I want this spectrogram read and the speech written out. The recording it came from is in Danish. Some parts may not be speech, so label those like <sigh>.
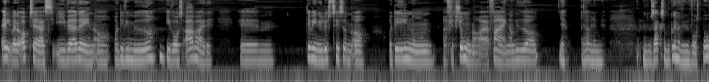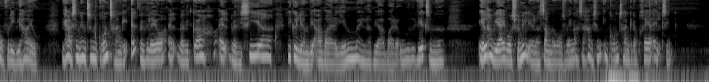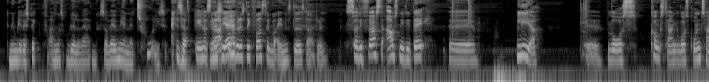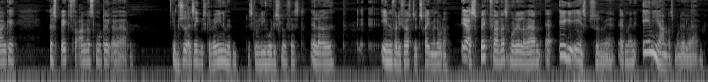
alt, hvad der optager os i hverdagen, og, og det vi møder mm. i vores arbejde, øh, det har vi egentlig lyst til sådan at, at dele nogle refleksioner og erfaringer videre om. ja, det har vi nemlig. Men som sagt, så begynder vi med vores bog, fordi vi har jo vi har simpelthen sådan en grundtanke i alt, hvad vi laver, alt, hvad vi gør, og alt, hvad vi siger, ligegyldigt om vi arbejder hjemme, eller vi arbejder ude i virksomheder, eller vi er i vores familie, eller sammen med vores venner, så har vi sådan en grundtanke, der præger alting. Nemlig respekten for andres model af verden. Så hvad er mere naturligt? <laughs> Altså, End at jeg, kan starte sige, jeg kunne næsten ikke forestille mig andet sted at starte, vel? Så det første afsnit i dag øh, bliver øh, vores kongstanke, vores grundtanke, respekt for andres model af verden. Det betyder altså ikke, at vi skal være enige med dem. Det skal vi lige hurtigt slå fast. Allerede inden for de første tre minutter. Ja. Respekt for andres model af verden er ikke ens betydende med, at man er enig i andres model af verden.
